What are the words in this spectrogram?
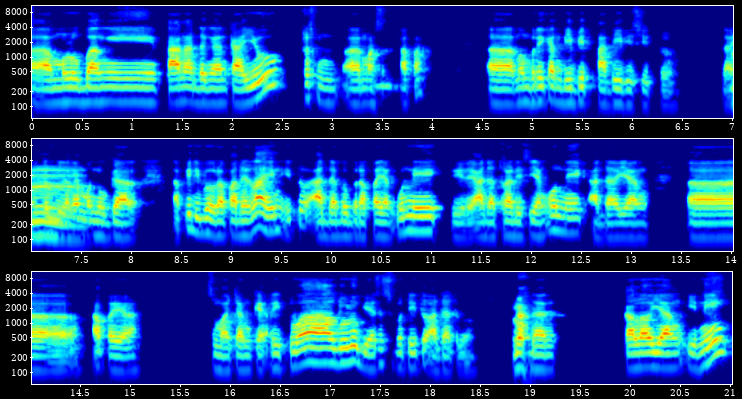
eh, melubangi tanah dengan kayu, terus mas, apa eh, memberikan bibit padi di situ. Nah itu Hmm. bilangnya menugal. Tapi di beberapa daerah lain itu ada beberapa yang unik, gitu ada tradisi yang unik, ada yang apa ya semacam kayak ritual dulu biasa seperti itu ada tuh. Nah. Dan kalau yang ini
